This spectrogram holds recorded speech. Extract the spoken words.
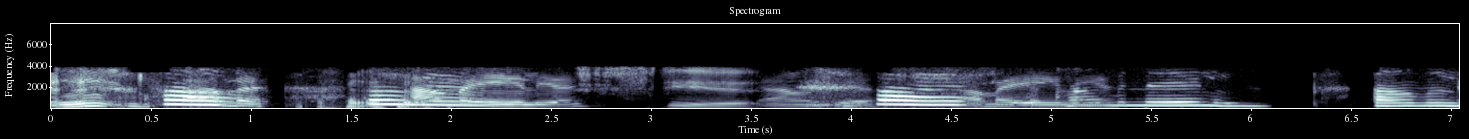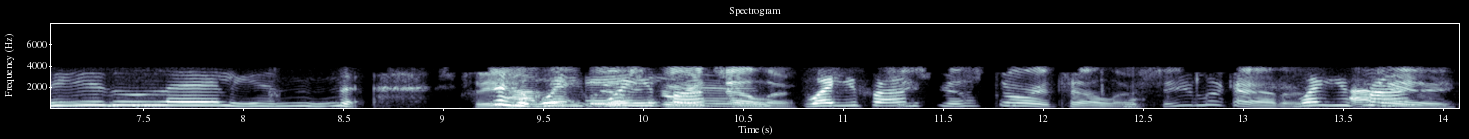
Mm-hmm. I'm a, I'm an alien. Yeah. I don't care. Oh, I'm an alien. I'm an alien. I'm a legal mm-hmm. alien. See, where, she's you- where you from? Where you from? She's a storyteller. See, look at her. Where you from? Hey.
